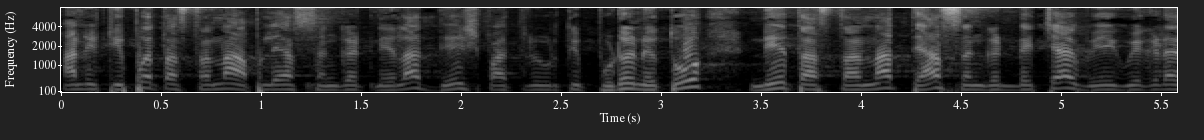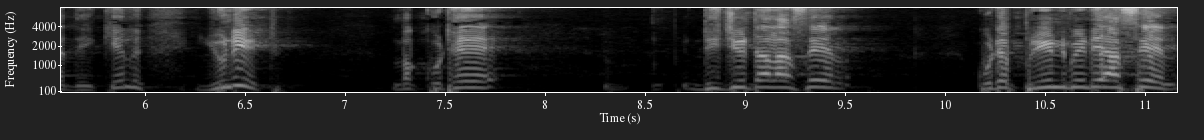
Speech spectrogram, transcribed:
आणि टिपत असताना आपल्या संघटनेला देश पातळीवरती पुढे नेतो. नेत असताना त्या संघटनेच्या वेगवेगळ्या देखील युनिट मग कुठे डिजिटल असेल कुठे प्रिंट मीडिया असेल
